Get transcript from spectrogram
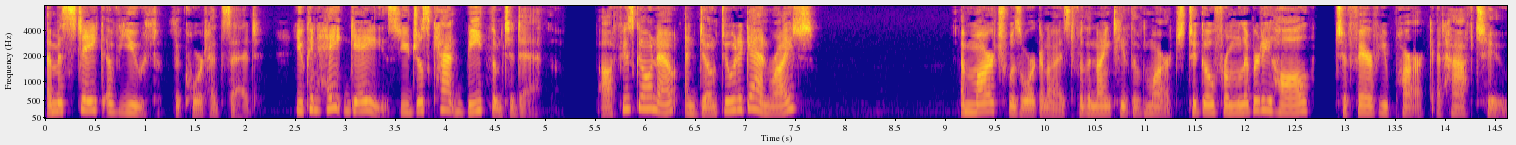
A mistake of youth, the court had said. You can hate gays, you just can't beat them to death. Off he's going out and don't do it again, right? A march was organised for the 19th of March to go from Liberty Hall to Fairview Park at half two.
